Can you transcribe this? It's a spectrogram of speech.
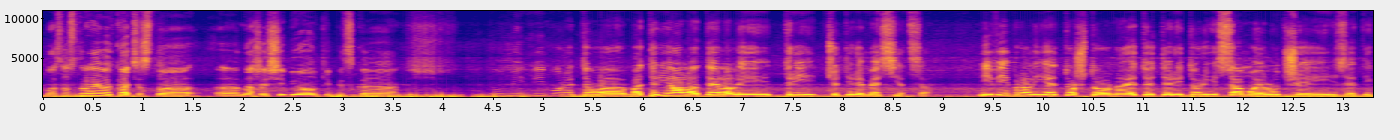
Вас устраивает качество нашей щебенки, песка, Выбор этого материала делали 3-4 месяца. И выбрали это, что на этой территории самое лучшее из этих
